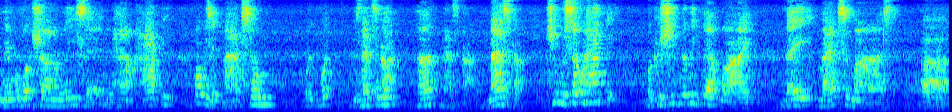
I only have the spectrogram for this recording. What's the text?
Remember what Shauna Lee said and how happy, what was it, Maxim? What, what, was that the name? Mascot. Huh? mascot. Mascot. She was so happy because she really felt like they maximized, uh,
